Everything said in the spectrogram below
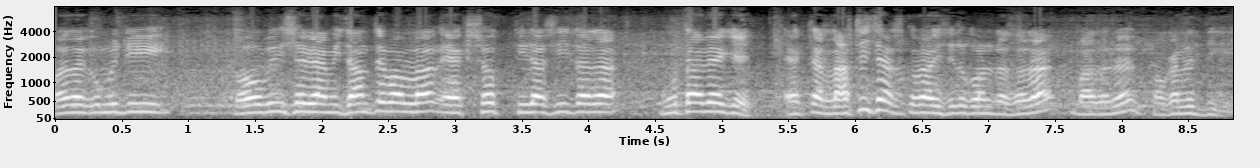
বাজার কমিটি সভাপতি হিসাবে আমি জানতে পারলাম, একশো তিরাশি দ্বারা মোতাবেকে একটা লাঠি চার্জ করা হয়েছিল ঘন্টাছড়া বাজারের সকালের দিকে।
